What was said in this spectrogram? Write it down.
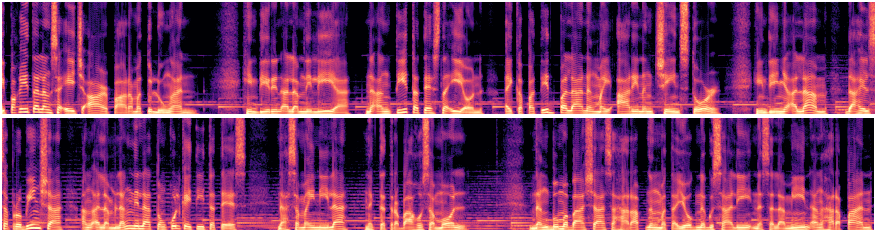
ipakita lang sa HR para matulungan. Hindi rin alam ni Lia na ang tita Tess na iyon ay kapatid pala ng may-ari ng chain store. Hindi niya alam dahil sa probinsya ang alam lang nila tungkol kay tita Tess nasa Maynila, nagtatrabaho sa mall. Nang bumaba siya sa harap ng matayog na gusali na salamin ang harapan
